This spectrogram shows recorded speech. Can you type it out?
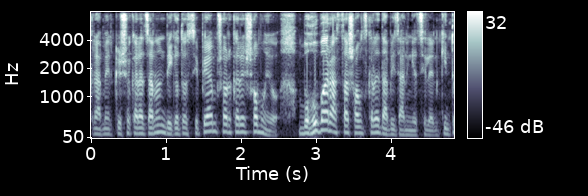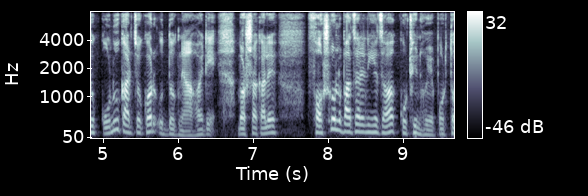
গ্রামের কৃষকেরা জানান, বিগত সিপিএম সরকারের সময়ও বহুবার রাস্তা সংস্কারের দাবি জানিয়েছিলেন, কিন্তু কোনো কার্যকর উদ্যোগ নেওয়া হয়নি। বর্ষাকালে ফসল বাজারে নিয়ে যাওয়া কঠিন হয়ে পড়তো।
